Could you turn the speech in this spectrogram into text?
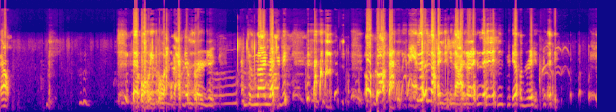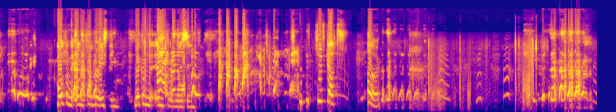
Ow. then when we go back to merging, because nine wrecked me. oh god, me and the 99 are in the infield racing. Welcome to infield racing. Welcome to infield racing. just got stuck. I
